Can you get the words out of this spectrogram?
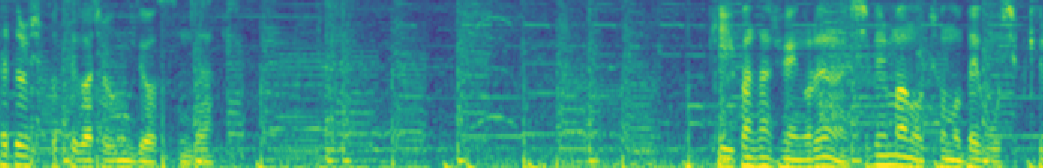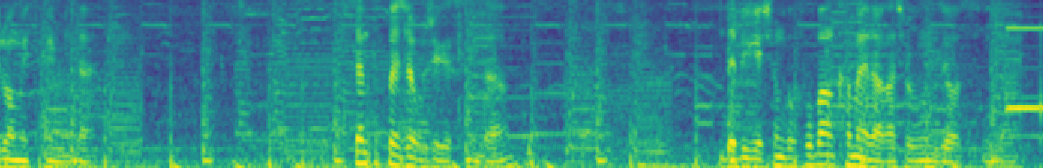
패드럴 시프트가 적용되었습니다. 계기판상 주행거리는 11만 5,550km입니다. 센터페이지 보시겠습니다. 내비게이션과 후방 카메라가 적용되었습니다.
